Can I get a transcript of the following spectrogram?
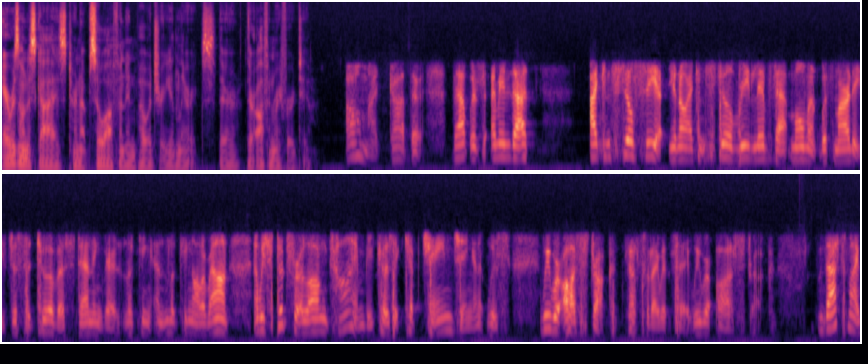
Arizona skies turn up so often in poetry and lyrics. They're they're often referred to. Oh my God, that that was. I mean, that I can still see it. You know, I can still relive that moment with Marty, just the two of us standing there looking and looking all around. And we stood for a long time because it kept changing and it was we were awestruck. That's what I would say. We were awestruck. That's my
